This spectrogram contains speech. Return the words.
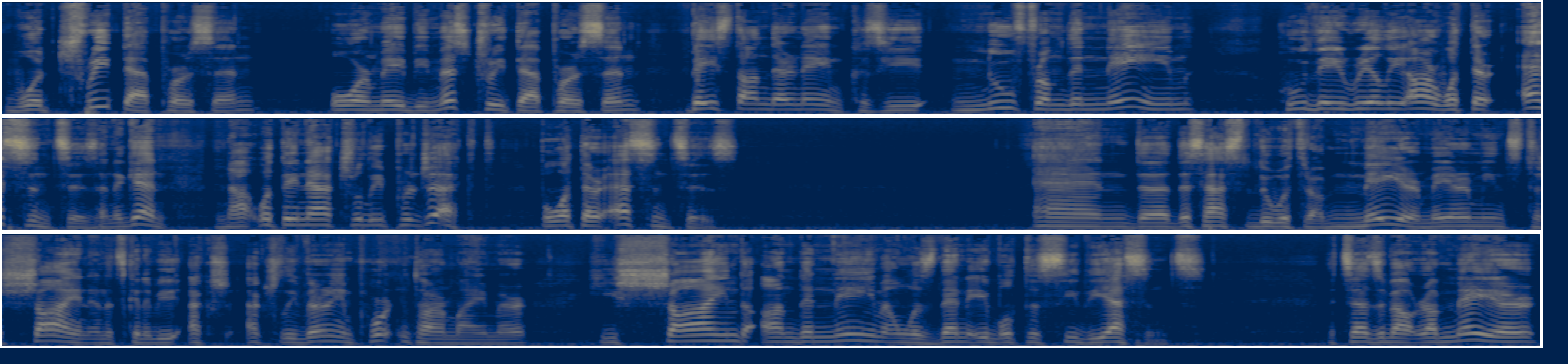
would treat that person or maybe mistreat that person based on their name because he knew from the name who they really are, what their essence is. And again, not what they naturally project, but what their essence is. And uh, this has to do with Rab Meir. Meir means to shine, and it's going to be actually very important to our Maimer. He shined on the name and was then able to see the essence. It says about Rab Meir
